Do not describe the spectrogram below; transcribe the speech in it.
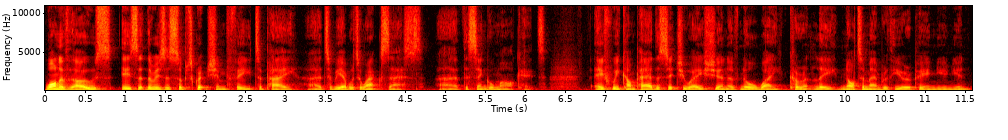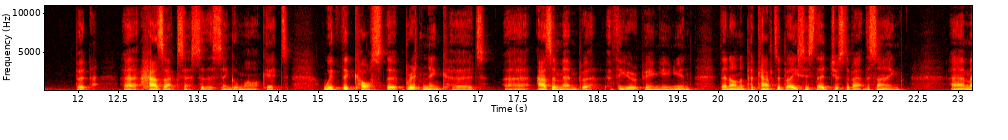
One of those is that there is a subscription fee to pay uh, to be able to access uh, the single market. If we compare the situation of Norway, currently not a member of the European Union, but uh, has access to the single market, with the cost that Britain incurred uh, as a member of the European Union, then on a per capita basis, they're just about the same. Um,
